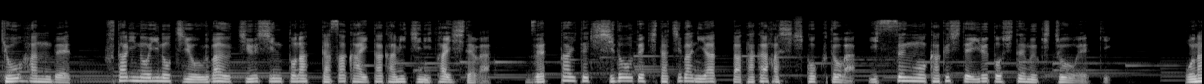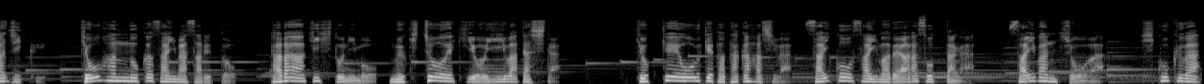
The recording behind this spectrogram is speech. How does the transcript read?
共犯で2人の命を奪う中心となった酒井孝道に対しては絶対的指導的立場にあった高橋被告とは一線を画しているとして無期懲役。同じく共犯の笠井勝と多田昭人にも無期懲役を言い渡した。極刑を受けた高橋は最高裁まで争ったが裁判長は被告は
